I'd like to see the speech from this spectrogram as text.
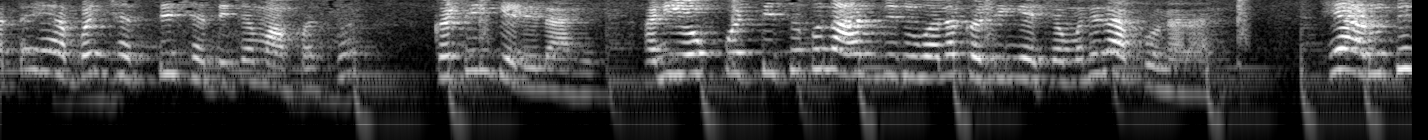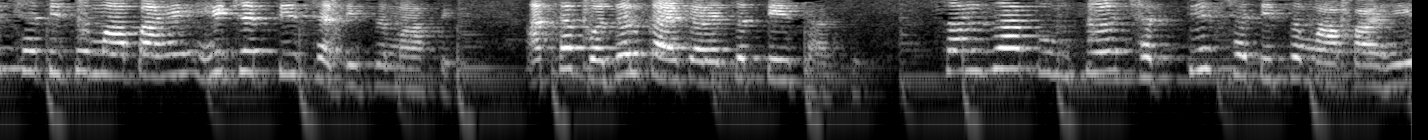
आता हे आपण छत्तीस छातीच्या मापाचं कटिंग केलेलं आहे. आणि योगपट्टीचं पण आज मी तुम्हाला कटिंग याच्यामध्ये दाखवणार आहे. हे अडतीस छातीचं माप आहे हे छत्तीस छातीचं माप आहे. आता बदल काय करायचं ते सांगते. समजा तुमचं छत्तीस छातीचं माप आहे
